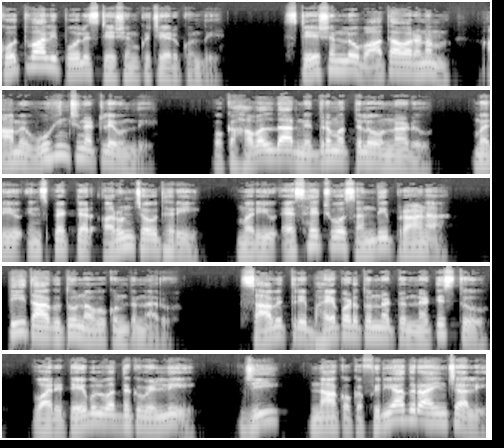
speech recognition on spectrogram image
కోత్వాలి పోలీస్ స్టేషన్కు చేరుకుంది. స్టేషన్లో వాతావరణం ఆమె ఊహించినట్లే ఉంది. ఒక హవల్దార్ నిద్రమత్తులో ఉన్నాడు. మరియు ఇన్స్పెక్టర్ అరుణ్ చౌధరి మరియు ఎస్హెచ్ఓ సందీప్ రాణా టీ తాగుతూ నవ్వుకుంటున్నారు. సావిత్రి భయపడుతున్నట్టు నటిస్తూ వారి టేబుల్ వద్దకు వెళ్ళి జీ నాకొక ఫిర్యాదు రాయించాలి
